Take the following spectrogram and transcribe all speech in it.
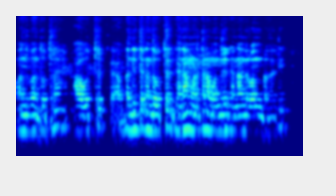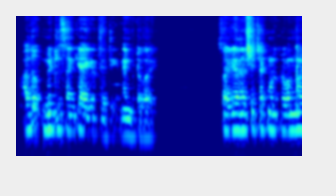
ಒಂದು ಬಂತು ಉತ್ತರ. ಆ ಉತ್ತರಕ್ಕೆ ಬಂದಿರ್ತಕ್ಕಂಥ ಉತ್ತರ ಘನ ಮಾಡ್ತಾನೆ ಒಂದ್ರ, ಘನ ಅಂದ್ರೆ ಒಂದು ಬರ್ತೈತಿ. ಅದು ಮಿಟ್ಲ್ ಸಂಖ್ಯೆ ಆಗಿರ್ತೈತಿ ನೆನ್ಪಿಟ್ಕೋರಿ ಸೊ ಹಾಗೆ ಅದಕ್ಕೆ ಚೆಕ್ ಮಾಡ್ಕೊರಿ ಒಂದೂರ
